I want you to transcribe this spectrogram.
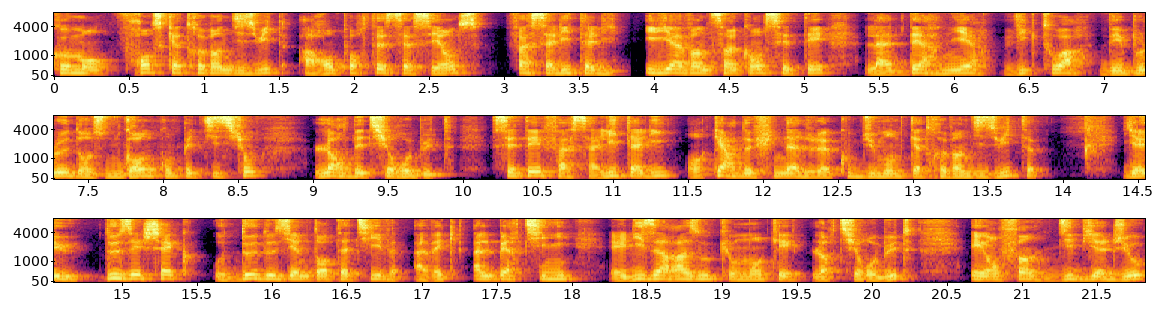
comment France 98 a remporté sa séance face à l'Italie. Il y a 25 ans, c'était la dernière victoire des Bleus dans une grande compétition lors des tirs au but. C'était face à l'Italie en quart de finale de la Coupe du Monde 98. Il y a eu deux échecs aux deux deuxièmes tentatives avec Albertini et Lizarazu qui ont manqué leur tir au but. Et enfin Di Biagio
